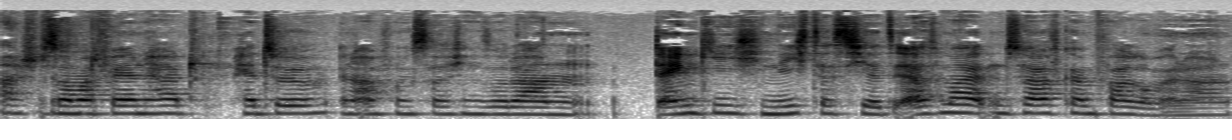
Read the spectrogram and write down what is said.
ah, Sommerferien hat, hätte, in Anführungszeichen so, dann denke ich nicht, dass ich jetzt erstmal halt einen Surfcamp fahre, weil dann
